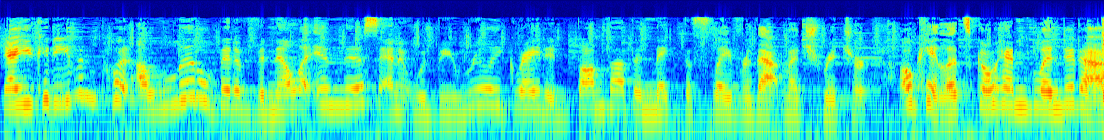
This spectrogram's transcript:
Now you could even put a little bit of vanilla in this and it would be really great. It'd bump up and make the flavor that much richer. Okay, let's go ahead and blend it up.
